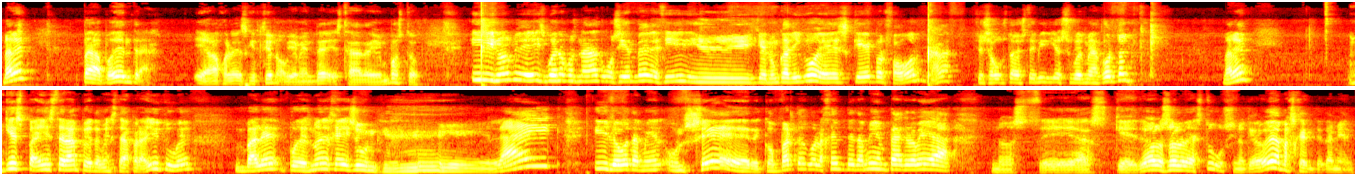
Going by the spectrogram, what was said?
¿vale? Para poder entrar. Y abajo en la descripción, obviamente, está también puesto. Y no olvidéis, bueno, pues nada, como siempre, decir y que nunca digo es que, por favor, nada, si os ha gustado este vídeo, súper mega corto, ¿vale? Y es para Instagram, pero también está para YouTube ¿vale? Pues no dejéis un like y luego también un share. Comparte con la gente también para que lo vea. No seas que no lo solo veas tú, sino que lo vea más gente también.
